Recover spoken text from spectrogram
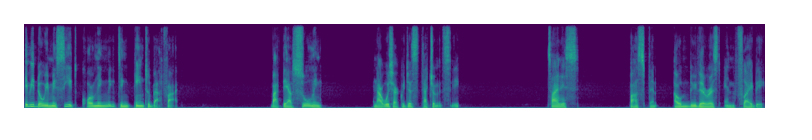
Even though we may see it culminating into that five, but they are soaring. And I wish I could just touch on it. See, time is past, and I'll do the rest in Friday.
